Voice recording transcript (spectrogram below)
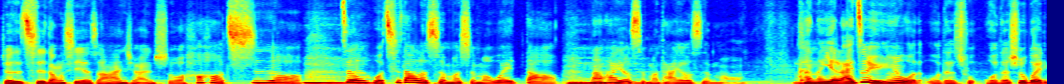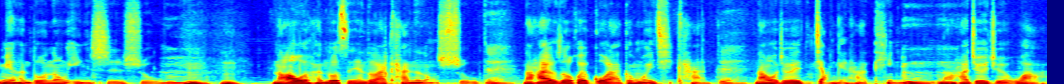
就是吃东西的时候，他很喜欢说好好吃哦，嗯，这我吃到了什么什么味道，嗯，然后他有什么，他有什么，嗯，可能也来自于因为我的我的书我的书柜里面很多那种饮食书，嗯。嗯，然后我很多时间都在看那种书，对，然后他有时候会过来跟我一起看，对，然后我就会讲给他听，嗯，然后他就会觉得哇，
